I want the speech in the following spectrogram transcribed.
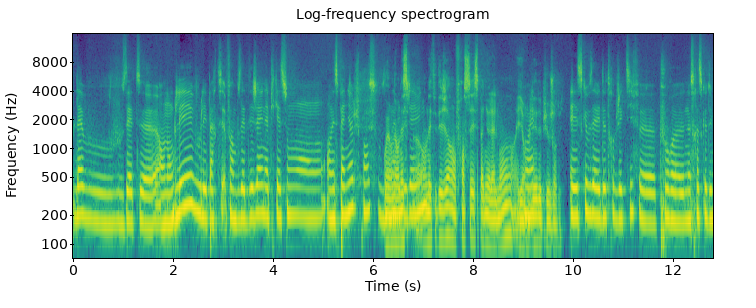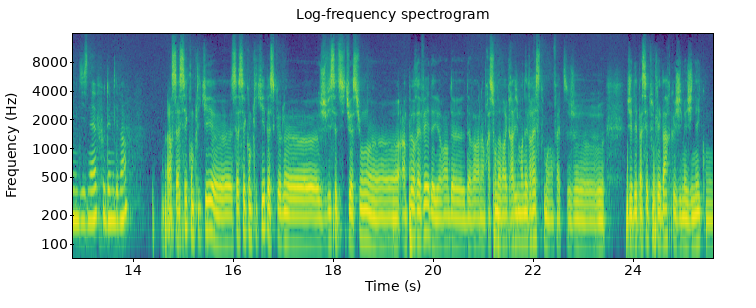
là vous, vous êtes euh, en anglais, vous voulez partir, enfin vous êtes déjà une application en, espagnol, je pense. Oui, on, on, était déjà en français, espagnol, allemand et anglais depuis aujourd'hui. Et est-ce que vous avez d'autres objectifs euh, pour ne serait-ce que 2019 ou 2020 alors c'est assez compliqué, euh, c'est assez compliqué parce que je vis cette situation euh, un peu rêvée d'ailleurs, hein, d'avoir l'impression d'avoir gravi mon Everest. Moi, en fait, j'ai dépassé toutes les barres que j'imaginais qu'on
